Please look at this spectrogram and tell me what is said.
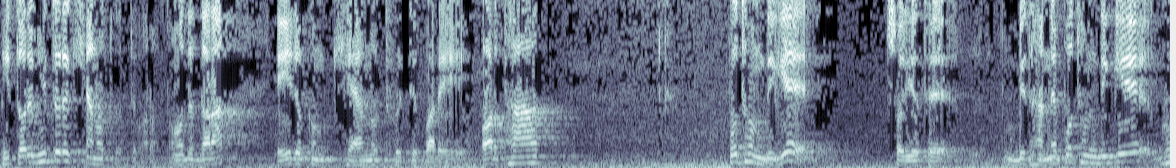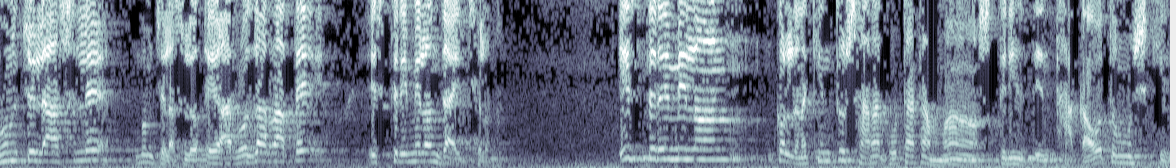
ভিতরে ভিতরে খেয়ানত করতে পারো। তোমাদের দ্বারা এইরকম খেয়ানত হইতে পারে। অর্থাৎ প্রথম দিকে শরীয়তে বিধানে প্রথম দিকে ঘুম চলে আসলে, ঘুম চলে আসলো। আর রোজার রাতে স্ত্রী মিলন যাই ছিল না। স্ত্রী মিলন করলে না, কিন্তু সারা গোটাটা মাস ত্রিশ দিন থাকাও তো মুশকিল।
